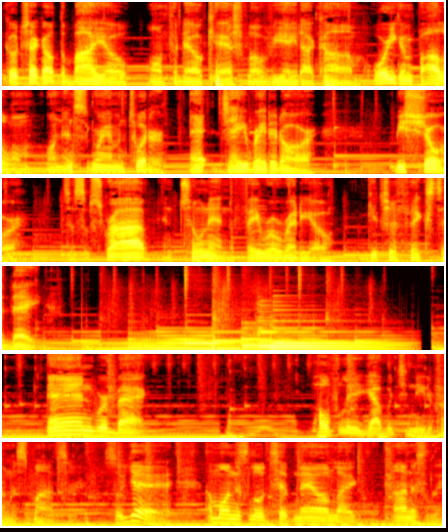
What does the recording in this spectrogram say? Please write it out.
go check out the bio on FidelCashflowVA.com, or you can follow him on Instagram and Twitter at J Rated R. Be sure to subscribe and tune in to Pharaoh Radio. Get your fix today. And we're back. Hopefully, you got what you needed from the sponsor. So, yeah, I'm on this little tip now. Like, honestly,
